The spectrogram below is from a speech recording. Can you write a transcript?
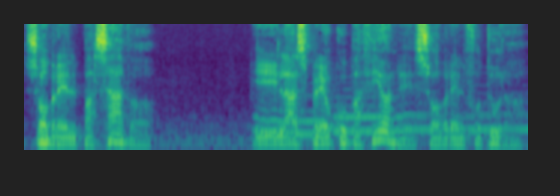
sobre el pasado y las preocupaciones sobre el futuro.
